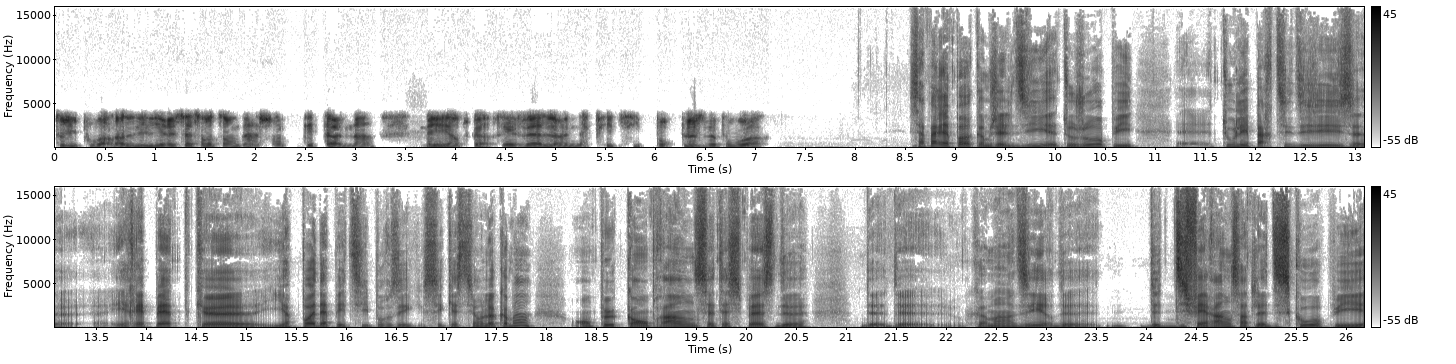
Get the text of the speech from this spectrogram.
tous les pouvoirs. Alors, les résultats de son sondage sont étonnants, mais en tout cas révèlent un appétit pour plus de pouvoir. Ça paraît pas, comme je le dis euh, toujours, puis euh, tous les partis disent euh, et répètent qu'il n'y a pas d'appétit pour ces, questions-là. Comment on peut comprendre cette espèce de, de, comment dire, de, différence entre le discours puis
